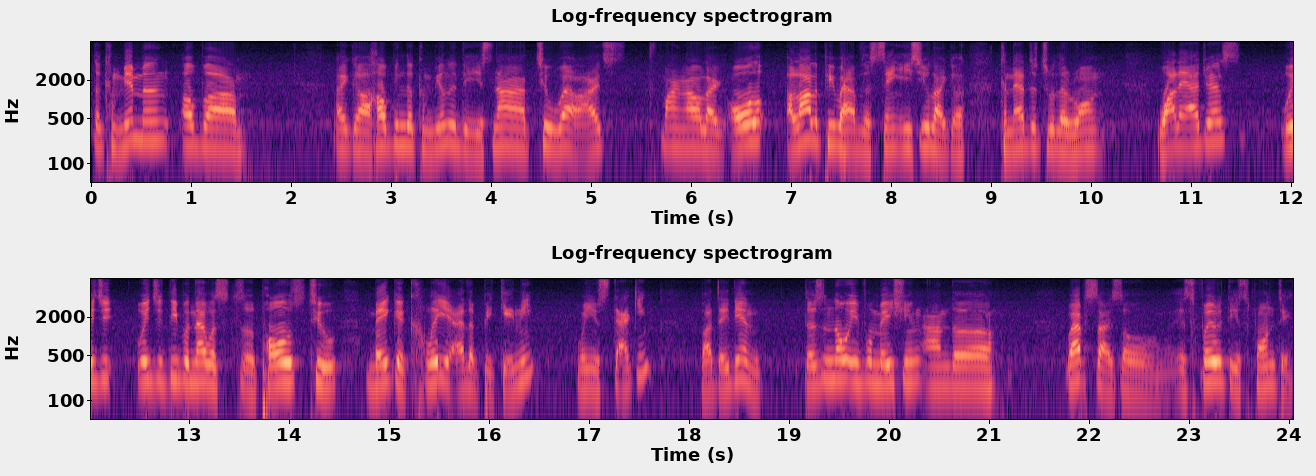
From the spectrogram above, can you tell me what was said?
the commitment of uh, like uh, helping the community is not too well. I find out like all a lot of people have the same issue like uh, connected to the wrong wallet address which which DeepNet was supposed to make it clear at the beginning when you're stacking, but they didn't. There's no information on the website, so it's very disappointing.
